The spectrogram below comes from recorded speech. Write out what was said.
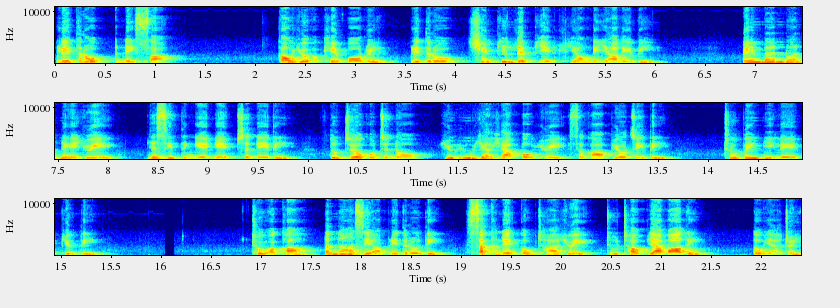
ပလီတရိုအနေဆာ ကောက်ရွအခင်းပေါ်တွင်ပလီတရိုခြေပြစ်လက်ပြက်လျောင်းနေရလေပြီပင်ပန်းလွမ်းနေ၍မျက်စိတငယ်နှင့်ဖြစ်နေသည်သူ့ကြောကိုကျွန်တော်ယူယူရရပုတ်၍စကားပြောကြည့်သည်ထူပေးမည်လဲပြုသည်ထိုအခါတနာစရာပလီတရိုသည်စက်ခနဲကုန်းထ၍ဒူးထောက်ပြပါသည်တို့ရတွင်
